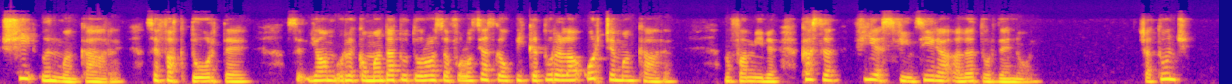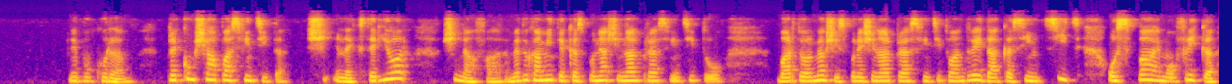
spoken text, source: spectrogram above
și în mâncare. Se fac turte, eu am recomandat tuturor să folosească o picătură la orice mâncare în familie, ca să fie sfințirea alături de noi. Și atunci ne bucurăm, precum și apa sfințită, și în exterior și în afară. Mi-aduc aminte că spunea și în alt preasfințitul Bartolomeu și spune și în alt preasfințitul Andrei, dacă simțiți o spaimă, o frică,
